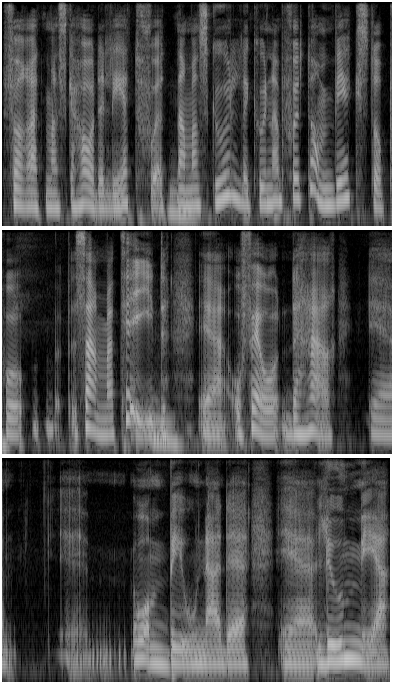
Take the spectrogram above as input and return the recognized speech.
för att man ska ha det lättskött. Mm. När man skulle kunna sköta om växter på samma tid Mm. eh, och få det här eh, ombonade, eh, lummiga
